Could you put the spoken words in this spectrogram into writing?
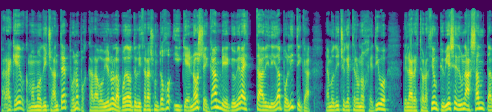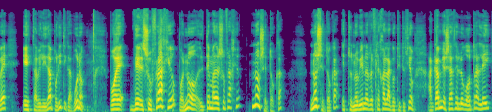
para que, como hemos dicho antes, bueno, pues cada gobierno la pueda utilizar a su antojo y que no se cambie, que hubiera estabilidad política. Ya hemos dicho que este era un objetivo de la restauración, que hubiese de una santa vez estabilidad política. Bueno, pues del sufragio, pues no, el tema del sufragio no se toca no se toca, esto no viene reflejado en la Constitución. A cambio se hace luego otra ley,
